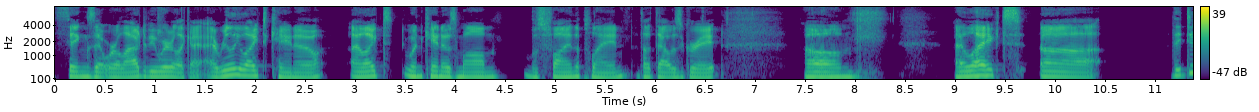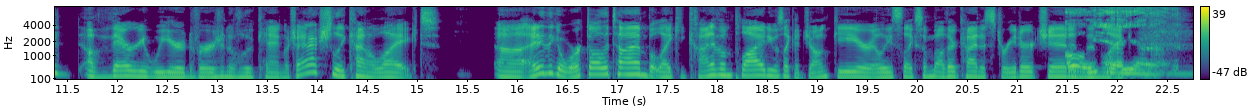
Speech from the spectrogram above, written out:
things that were allowed to be weird. Like I, I really liked Kano. I liked when Kano's mom was flying the plane. I thought that was great. Um, I liked uh they did a very weird version of Liu Kang, which I actually kind of liked. Uh, I didn't think it worked all the time, but like he kind of implied he was like a junkie or at least like some other kind of street urchin. Oh and then, yeah, like, yeah.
